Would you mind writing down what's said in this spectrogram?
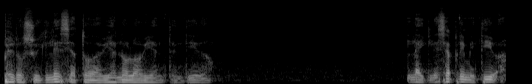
Pero su iglesia todavía no lo había entendido. La iglesia primitiva.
